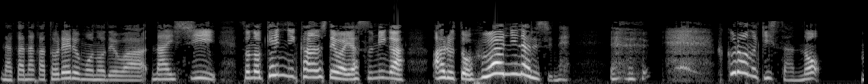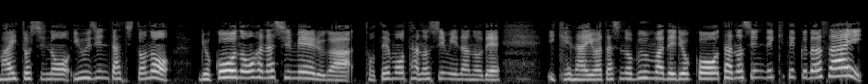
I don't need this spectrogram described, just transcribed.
なかなか取れるものではないし、その件に関しては休みがあると不安になるしね。フクロウのキスさんの毎年の友人たちとの旅行のお話メールがとても楽しみなので、行けない私の分まで旅行を楽しんできてください。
